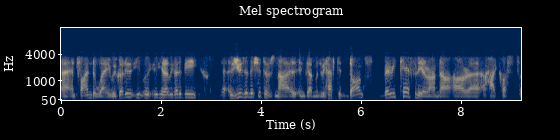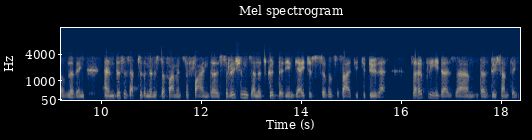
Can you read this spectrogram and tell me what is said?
uh, and find a way. We've got to, you know, we've got to be use initiatives now in government. We have to dance very carefully around our, our uh, high costs of living, and this is up to the Minister of Finance to find those solutions. And it's good that he engages civil society to do that. So hopefully he does um, does do something.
